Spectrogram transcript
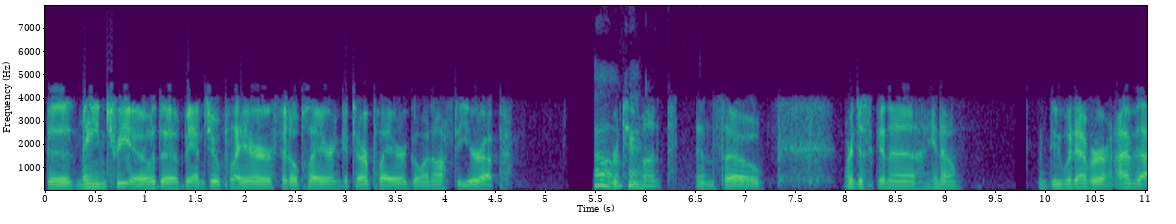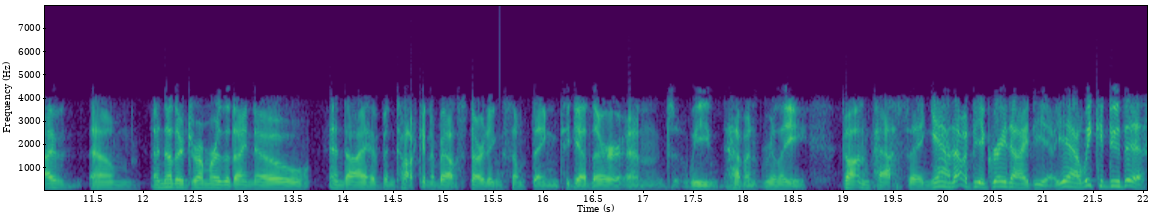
the main trio, the banjo player, fiddle player, and guitar player, are going off to Europe oh, for okay. two months, and so we're just gonna, you know, do whatever. I've, I've, um, another drummer that I know and I have been talking about starting something together, and we haven't really gotten past saying, "Yeah, that would be a great idea. Yeah, we could do this."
